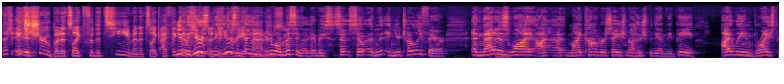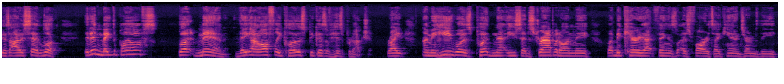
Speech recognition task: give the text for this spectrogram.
That's, it's it- true, but it's like for the team, and it's like I think yeah, but here's a but here's the thing people are missing. Okay, so so and, and you're totally fair, and that is Mm-hmm. why I, I my conversation about who should be the MVP, I lean Bryce because I said, look, they didn't make the playoffs, but man, they got awfully close because of his production, right? I mean, he Mm-hmm. was putting that. He said, strap it on me, let me carry that thing as, as far as I can in terms of the.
